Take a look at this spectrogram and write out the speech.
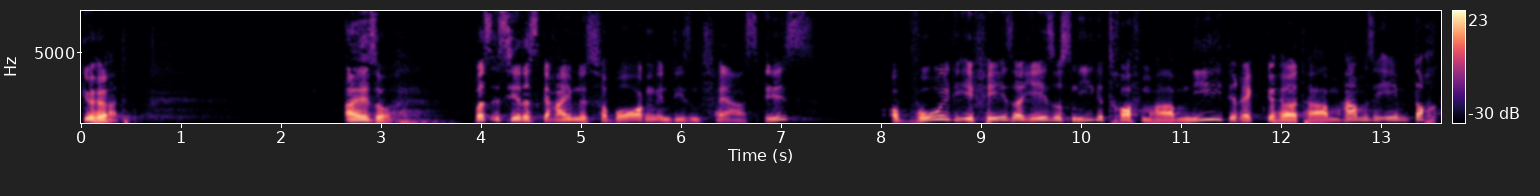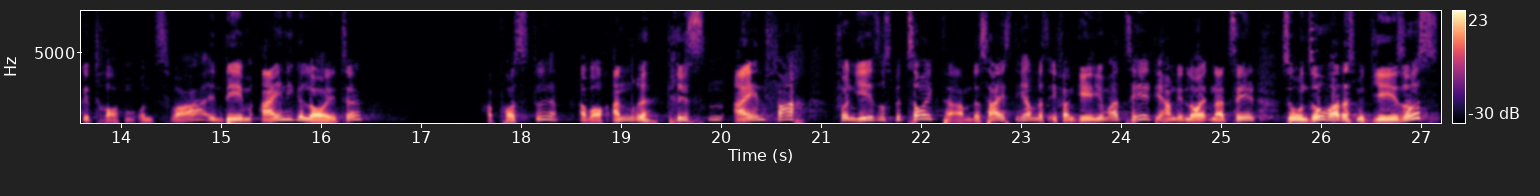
gehört. Also, was ist hier das Geheimnis verborgen in diesem Vers? Ist, obwohl die Epheser Jesus nie getroffen haben, nie direkt gehört haben, haben sie eben doch getroffen. Und zwar, indem einige Leute, Apostel, aber auch andere Christen einfach von Jesus bezeugt haben. Das heißt, die haben das Evangelium erzählt, die haben den Leuten erzählt, so und so war das mit Jesus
